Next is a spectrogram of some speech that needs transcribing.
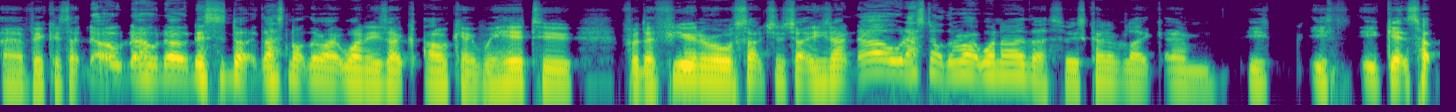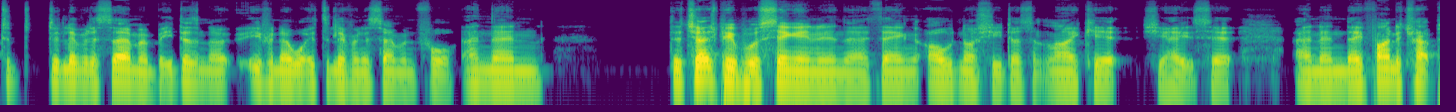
uh, vicar's like, "No, no, no, this is not. That's not the right one." He's like, "Okay, we're here to for the funeral, such and such." He's like, "No, that's not the right one either." So he's kind of like, um, he he, he gets up to deliver the sermon, but he doesn't know, even know what he's delivering the sermon for. And then the church people are singing in their thing. Old Noshie doesn't like it. She hates it. and then they find a trap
